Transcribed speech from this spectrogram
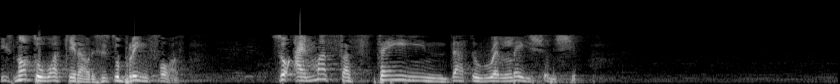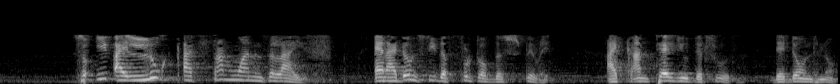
It's not to work it out, it's to bring forth. So I must sustain that relationship. So if I look at someone's life and I don't see the fruit of the Spirit, I can tell you the truth. They don't know.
